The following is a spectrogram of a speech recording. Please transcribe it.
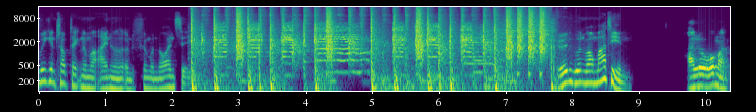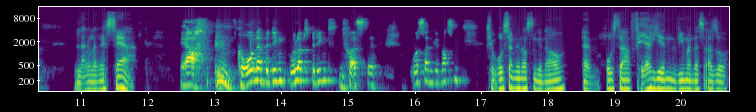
Week in Shop Tech Nummer 195. Schönen guten Morgen, Martin. Hallo, Roman. Lang, lang ist her. Ja, Corona-bedingt, urlaubsbedingt. Du hast äh, Ostern genossen? Ich habe Ostern genossen, genau. Ähm, Osterferien, wie man das also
